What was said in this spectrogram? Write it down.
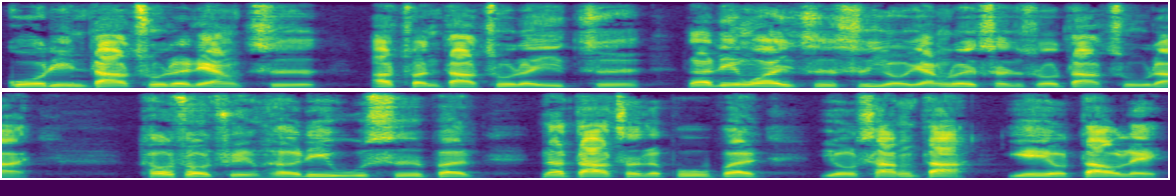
郭林打出了两支，阿传打出了一支，那另外一支是由杨瑞成所打出来。投手群合力无失分。那打者的部分有长打也有盗垒，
